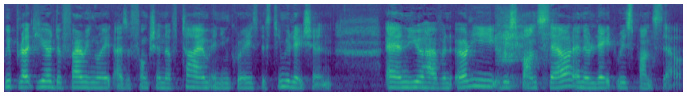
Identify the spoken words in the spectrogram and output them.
We plot here the firing rate as a function of time and increase the stimulation and you have an early response cell and a late response cell.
